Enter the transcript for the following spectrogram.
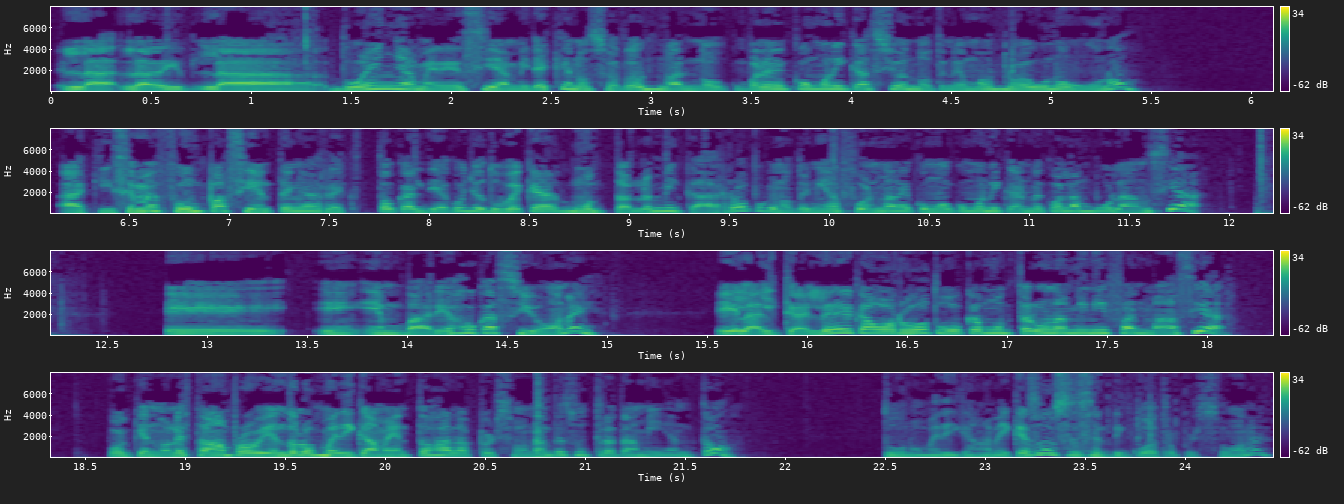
la, la, dueña me decía, mire, es que nosotros al no poner comunicación no tenemos 911. Aquí se me fue un paciente en arresto cardíaco, yo tuve que montarlo en mi carro porque no tenía forma de cómo comunicarme con la ambulancia. Eh, en, en varias ocasiones. El alcalde de Cabo Rojo tuvo que montar una mini farmacia porque no le estaban proveyendo los medicamentos a las personas de su tratamiento. Tú no me digas a mí que son 64 personas,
